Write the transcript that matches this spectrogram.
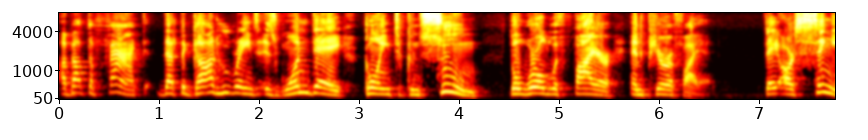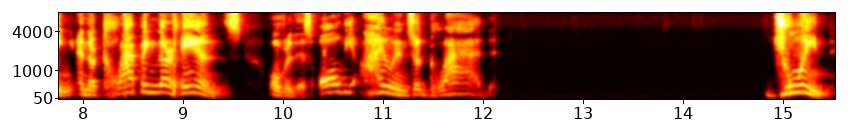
about the fact that the God who reigns is one day going to consume the world with fire and purify it. They are singing and they're clapping their hands over this. All the islands are glad. Join,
